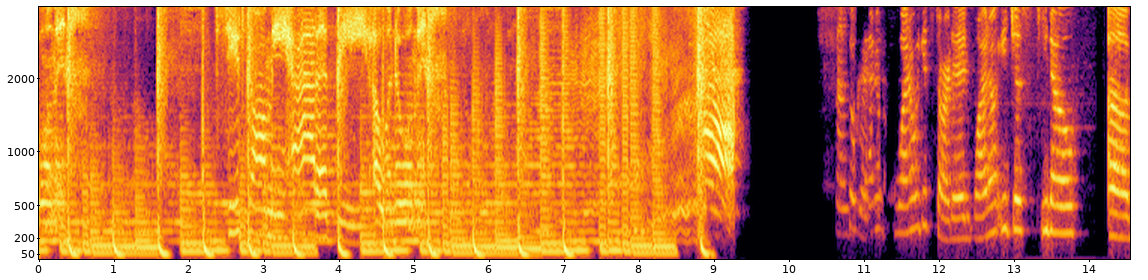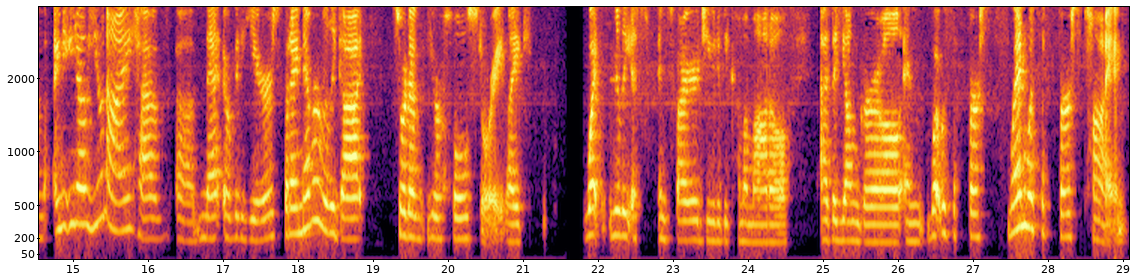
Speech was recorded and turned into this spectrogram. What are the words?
Wonder Woman. She taught me how to be a Wonder Woman. So why don't, why don't we get started? Why don't you just, you know, um, and you know, you and I have uh, met over the years, but I never really got sort of your whole story. Like, what really inspired you to become a model as a young girl, and what was the first? When was the first time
